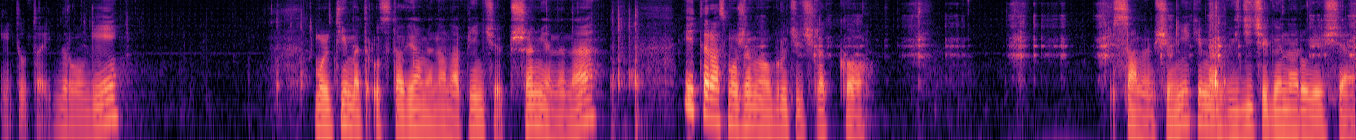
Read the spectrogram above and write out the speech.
I tutaj drugi. Multimetr ustawiamy na napięcie przemienne. I teraz możemy obrócić lekko samym silnikiem. Jak widzicie, generuje się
